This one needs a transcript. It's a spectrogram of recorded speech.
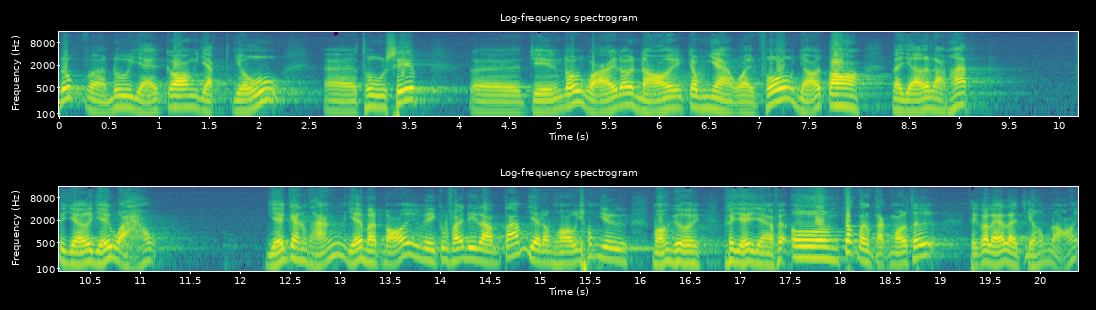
nút và nuôi dạy con giặt giũ à, thu xếp à, chuyện đối ngoại đối nội trong nhà ngoài phố nhỏ to là vợ làm hết. Thì vợ dễ quạo dễ căng thẳng, dễ mệt mỏi, vì cũng phải đi làm 8 giờ đồng hồ giống như mọi người. Bây giờ già phải ôm tất tần tật mọi thứ. Thì có lẽ là chịu không nổi.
